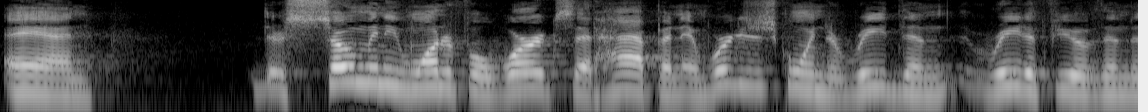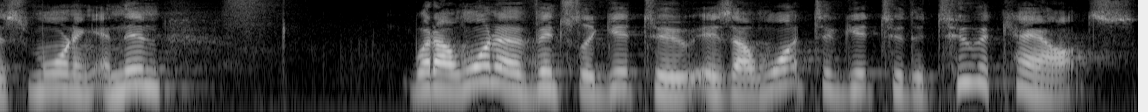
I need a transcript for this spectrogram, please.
and there's so many wonderful works that happen, and we're just going to read them, read a few of them this morning. And then what I want to eventually get to is I want to get to the two accounts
